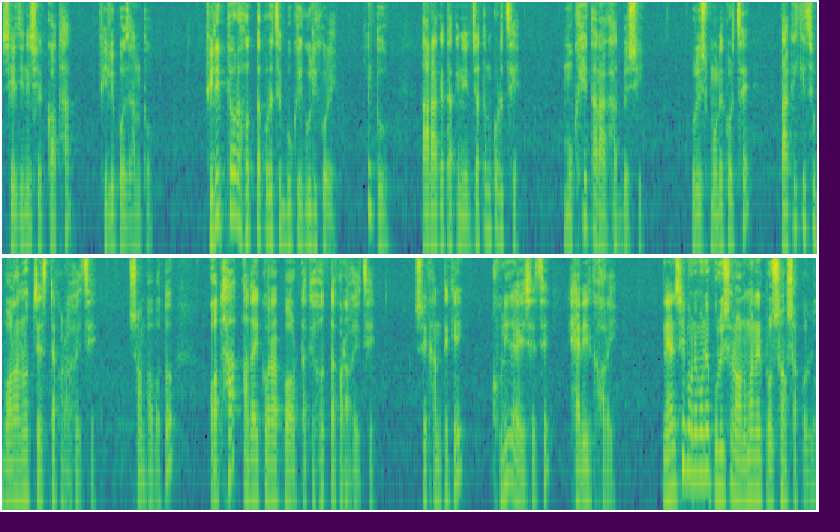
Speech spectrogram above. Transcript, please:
সে জিনিসের কথা ফিলিপও জানত। ফিলিপকে ওরা হত্যা করেছে বুকে গুলি করে, কিন্তু তার আগে তাকে নির্যাতন করেছে মুখেই তার আঘাত বেশি। পুলিশ মনে করছে তাকে কিছু বলানোর চেষ্টা করা হয়েছে। সম্ভবত কথা আদায় করার পর তাকে হত্যা করা হয়েছে। সেখান থেকে খুনিরা এসেছে হ্যারির ঘরে। ন্যান্সি মনে মনে পুলিশের অনুমানের প্রশংসা করল।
